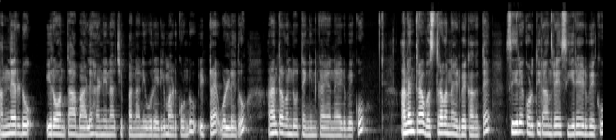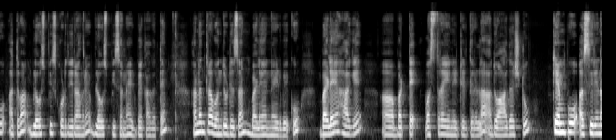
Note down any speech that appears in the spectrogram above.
ಹನ್ನೆರಡು ಇರೋವಂಥ ಬಾಳೆಹಣ್ಣಿನ ಚಿಪ್ಪನ್ನು ನೀವು ರೆಡಿ ಮಾಡಿಕೊಂಡು ಇಟ್ಟರೆ ಒಳ್ಳೆಯದು ಅನಂತರ ಒಂದು ತೆಂಗಿನಕಾಯನ್ನು ಇಡಬೇಕು. ಅನಂತರ ವಸ್ತ್ರವನ್ನು ಇಡಬೇಕಾಗತ್ತೆ. ಸೀರೆ ಕೊಡ್ತೀರಾ ಅಂದರೆ ಸೀರೆ ಇಡಬೇಕು ಅಥವಾ ಬ್ಲೌಸ್ ಪೀಸ್ ಕೊಡ್ತೀರಾ ಅಂದರೆ ಬ್ಲೌಸ್ ಪೀಸನ್ನು ಇಡಬೇಕಾಗತ್ತೆ. ಅನಂತರ ಒಂದು ಡಿಸೈನ್ ಬಳೆಯನ್ನು ಇಡಬೇಕು. ಬಳೆ ಹಾಗೆ ಬಟ್ಟೆ, ವಸ್ತ್ರ ಏನಿಟ್ಟಿರ್ತೀರಲ್ಲ, ಅದು ಆದಷ್ಟು ಕೆಂಪು ಹಸಿರಿನ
